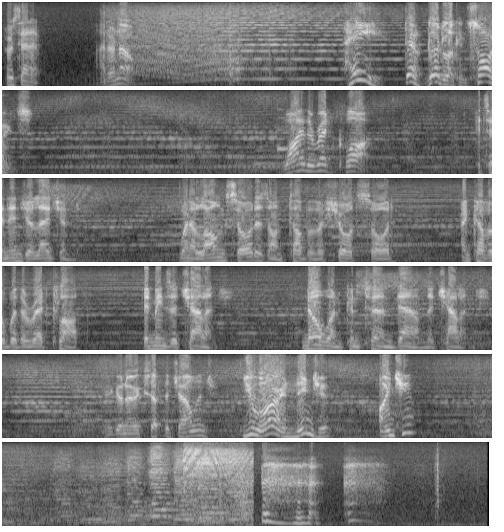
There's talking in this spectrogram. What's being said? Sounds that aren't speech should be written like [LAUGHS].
Who sent it? I don't know. Hey, they're good-looking swords. Why the red cloth? It's a ninja legend. When a long sword is on top of a short sword and covered with a red cloth, it means a challenge. No one can turn down the challenge. You're going to accept the challenge? You are a ninja, aren't you? [LAUGHS]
